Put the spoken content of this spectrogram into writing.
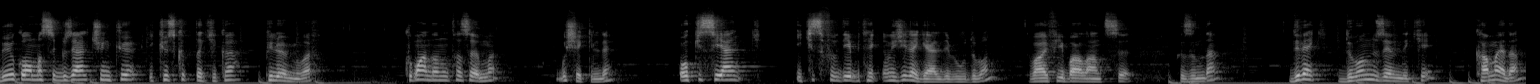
büyük olması güzel çünkü 240 dakika pil ömrü var. Kumandanın tasarımı bu şekilde. OcuSync 2.0 diye bir teknolojiyle geldi bu drone. Wi-Fi bağlantısı hızında. Direkt drone'un üzerindeki kameradan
